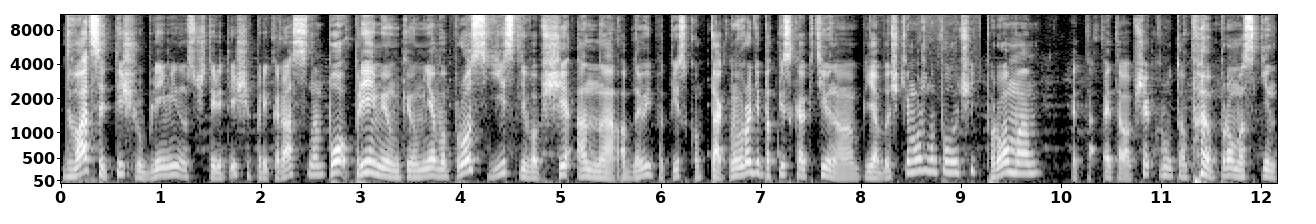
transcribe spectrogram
20 тысяч рублей минус 4 тысячи, прекрасно. По премиумке у меня вопрос, есть ли вообще она. Обновить подписку. Так, ну вроде подписка активна. Яблочки можно получить. Промо. Это, это вообще круто, промо-скин.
